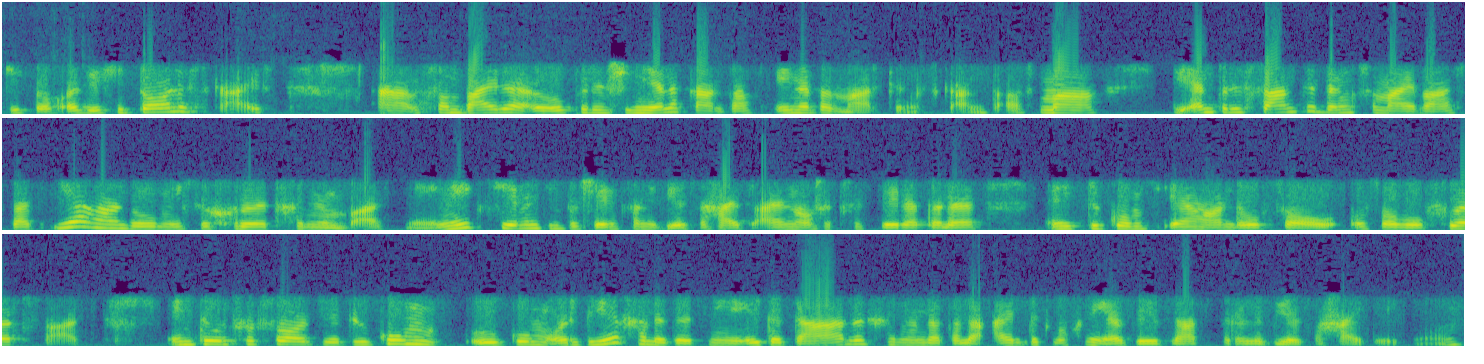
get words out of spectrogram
Dis tog 'n digitale skuif uh van beide operasionele kant af en 'n bemarkingskant af. Maar Die interessante ding vir my was dat e-handel nie so groot genoem was nie. Net 17% van die besigheidseienaars het gesê dat hulle in die toekoms e-handel sal sal wil voortvat. En toe ons gevra het hoekom hoekom oorweeg hulle dit nie, het dit daar genoem dat hulle eintlik nog nie 'n webblad vir hulle besigheid het nie.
